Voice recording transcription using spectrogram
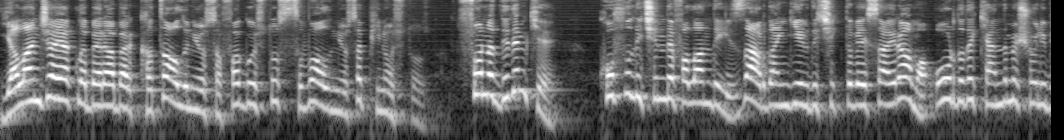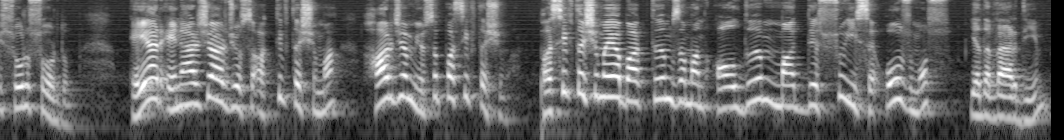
Yalancı ayakla beraber katı alınıyorsa fagostoz, sıvı alınıyorsa pinostozdur. Sonra dedim ki koful içinde falan değil. Zardan girdi çıktı vesaire ama orada da kendime şöyle bir soru sordum. Eğer enerji harcıyorsa aktif taşıma, harcamıyorsa pasif taşıma. Pasif taşımaya baktığım zaman aldığım madde su ise ozmos ya da verdiğim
